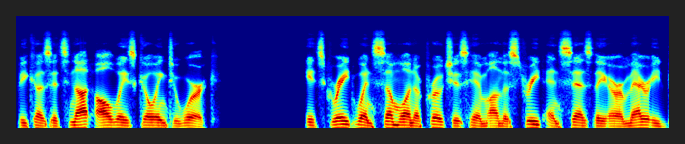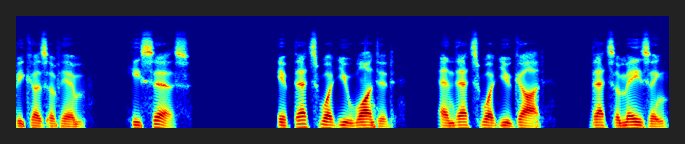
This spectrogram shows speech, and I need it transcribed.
because it's not always going to work. It's great when someone approaches him on the street and says they are married because of him, he says. If that's what you wanted, and that's what you got, that's amazing,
